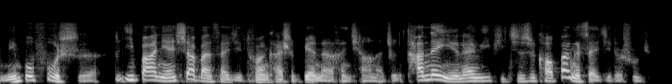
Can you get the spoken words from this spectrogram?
名不副实。一八年下半赛季突然开始变得很强了，就是他那一年的 MVP 其实靠半个赛季的数据。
